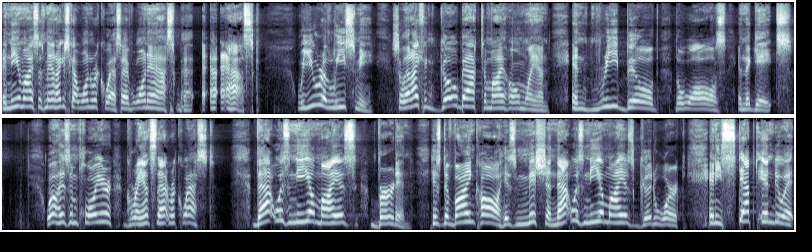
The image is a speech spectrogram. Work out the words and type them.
And Nehemiah says, Man, I just got one request. I have one ask. ask. Will you release me so that I can go back to my homeland and rebuild the walls and the gates? Well, his employer grants that request. That was Nehemiah's burden his divine call, his mission. That was Nehemiah's good work. And he stepped into it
